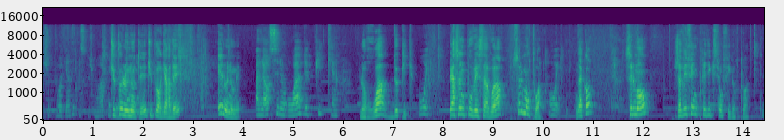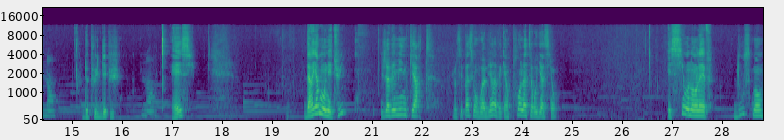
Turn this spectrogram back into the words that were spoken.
Je peux regarder parce que je me rappelle. Tu peux le noter, tu peux regarder. et le nommer. Alors, c'est le roi de pique. Le roi de pique. Oui, Personne ne pouvait savoir, seulement toi. oui, D'accord? Seulement, j'avais fait une prédiction, figure-toi, non, depuis le début. non. Eh si. Derrière mon étui, j'avais mis une carte. Je ne sais pas si on voit bien avec un point d'interrogation. Et si on enlève doucement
